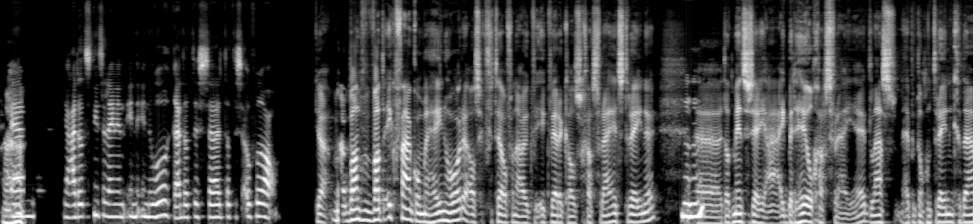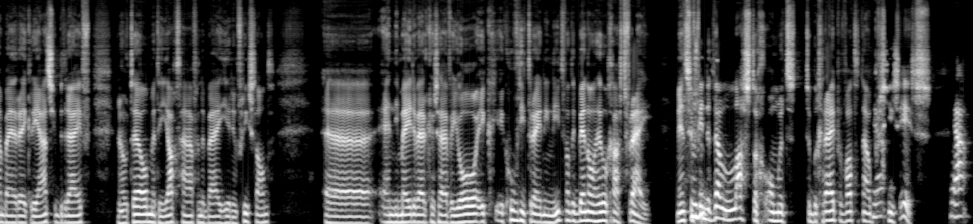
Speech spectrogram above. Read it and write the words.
En ja, dat is niet alleen in, in, in de horeca, dat is, uh, dat is overal. Ja, maar want wat ik vaak om me heen hoor als ik vertel van nou, ik, ik werk als gastvrijheidstrainer, mm -hmm. uh, dat mensen zeggen ja, ik ben heel gastvrij. Hè. Laatst heb ik nog een training gedaan bij een recreatiebedrijf, een hotel met een jachthaven erbij hier in Friesland. Uh, en die medewerker zei van, joh, ik, ik hoef die training niet, want ik ben al heel gastvrij. Mensen vinden het wel lastig om het te begrijpen wat het nou ja. precies is. Ja.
